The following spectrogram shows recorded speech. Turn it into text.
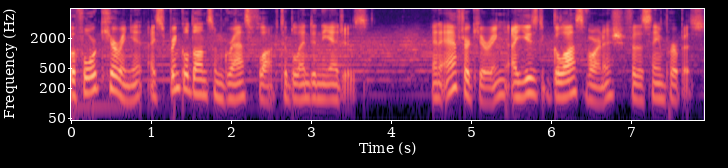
Before curing it, I sprinkled on some grass flock to blend in the edges. And after curing, I used gloss varnish for the same purpose.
